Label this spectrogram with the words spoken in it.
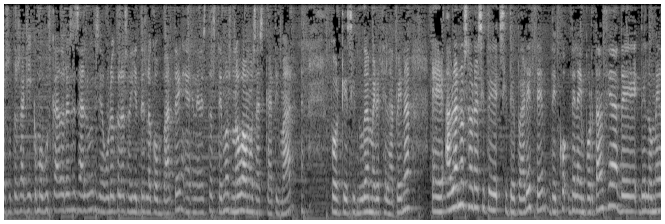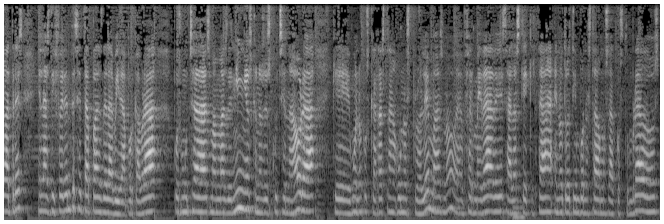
Nosotros aquí como buscadores de salud, seguro que los oyentes lo comparten, en estos temas no vamos a escatimar porque sin duda merece la pena. Eh, háblanos ahora, si te, si te parece, de, la importancia del omega 3 en las diferentes etapas de la vida, porque habrá pues muchas mamás de niños que nos escuchen ahora, que bueno, pues que arrastran algunos problemas, enfermedades a las que quizá en otro tiempo no estábamos acostumbrados,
